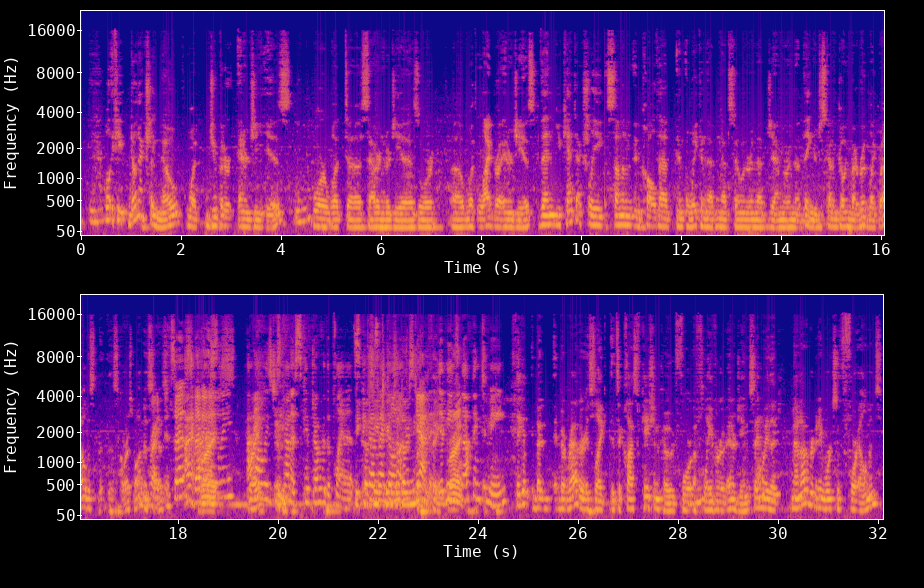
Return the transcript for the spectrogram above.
Well, if you don't actually know what Jupiter energy is, or what uh, Saturn energy is, or uh, what Libra energy is, then you can't actually summon and call that and awaken that in that stone or in that gem or in that thing. You're just kind of going by rote, like, well, this this correspondence Right. says. It says I that it is. honestly, I've Right. always just kind of skipped over the planets Because because, I don't it understand it. It means Right. nothing to me. Think of, but but rather, it's like it's a classification code for a flavor of energy. In the same way that now, not everybody works with the four elements,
